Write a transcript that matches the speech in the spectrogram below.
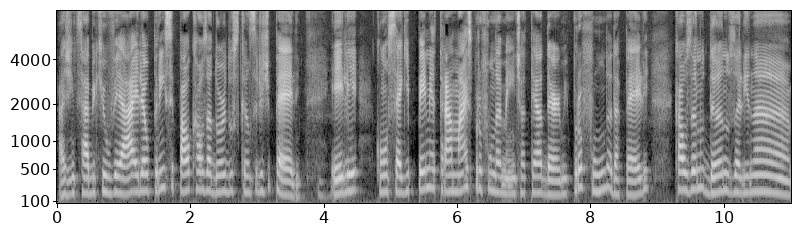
a gente sabe que o VA ele é o principal causador dos cânceres de pele. Uhum. Ele consegue penetrar mais profundamente até a derme profunda da pele, causando danos ali na,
